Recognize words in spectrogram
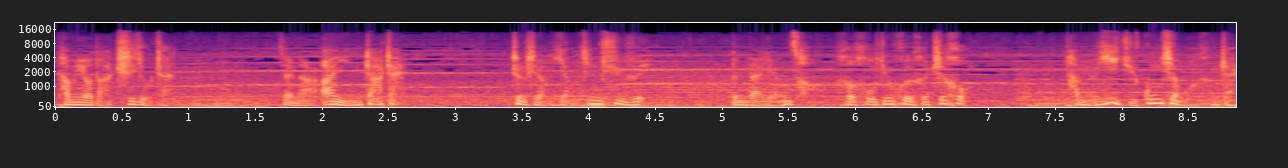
他们要打持久战，在那儿安营扎寨，正是要养精蓄锐，等待粮草和后军会合之后，他们要一举攻陷瓦岗寨。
